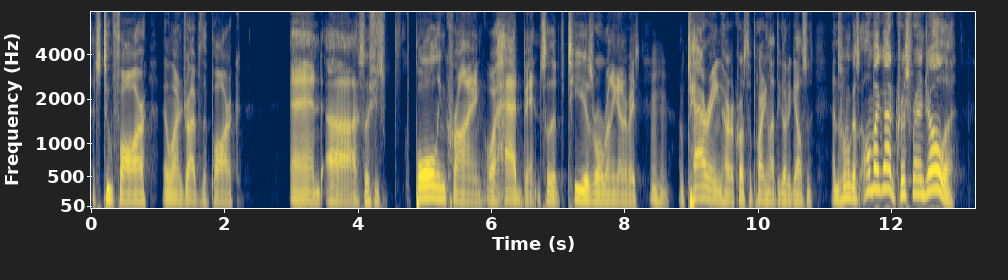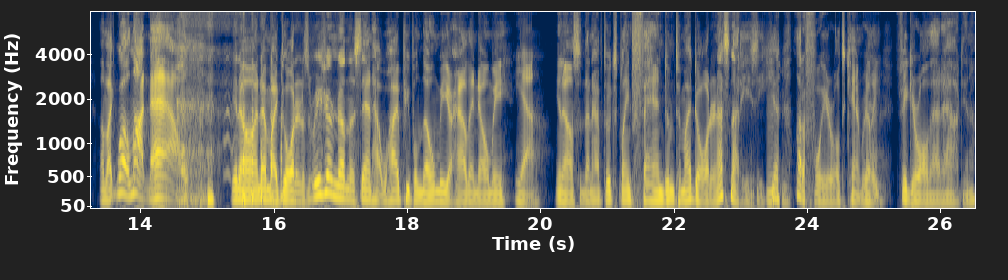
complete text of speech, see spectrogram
that's too far. I want to drive to the park. And uh, so she's bawling, crying, or had been. So the tears are all running down her face. Mm-hmm. I'm carrying her across the parking lot to go to Gelson's. And this woman goes, Oh my God, Chris Franjola. I'm like, Well, not now. you know, and then my daughter doesn't really doesn't understand how why people know me or how they know me. Yeah. You know, so then I have to explain fandom to my daughter. And that's not easy. Yeah, a lot of four year olds can't really Yeah. figure all that out, you know?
